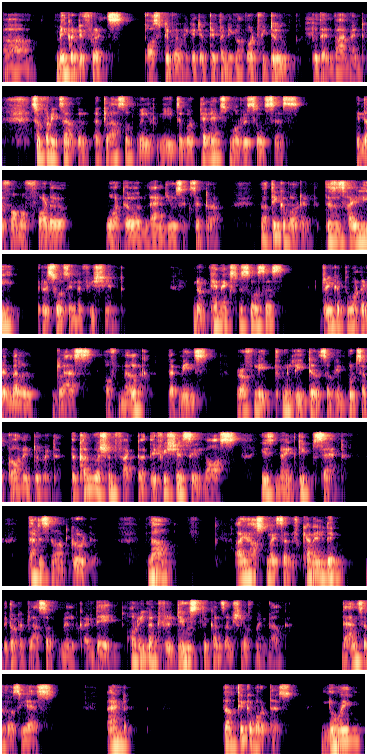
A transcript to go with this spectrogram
uh, make a difference positive or negative depending on what we do to the environment. So for example a glass of milk needs about 10x more resources in the form of fodder water land use etc now think about it. This is highly resource inefficient. You know 10x resources drink a 200 ml glass of milk that means roughly two liters of inputs have gone into it. The conversion factor the efficiency loss is 90%. That is not good. Now, I asked myself, can I live without a glass of milk a day or even reduce the consumption of my milk? The answer was yes. And now think about this. Knowing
